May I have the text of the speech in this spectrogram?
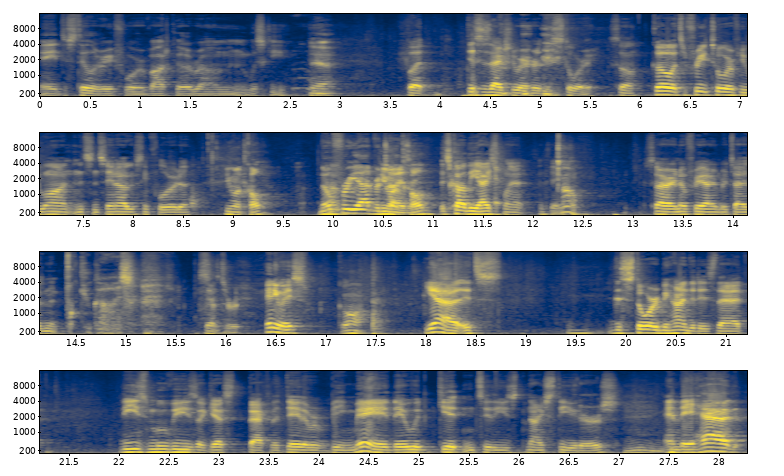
a distillery for vodka, rum, and whiskey. Yeah. But this is actually where I heard this story. So go. It's a free tour if you want, and it's in St. Augustine, Florida. You want what it's called? No Huh? free You know what it's called? It's called the Ice Plant. I think. Oh, Sorry, no free advertisement. Fuck you guys. censor it. Anyways, Go on. yeah, it's the story behind it is that these movies, I guess back in the day that were being made, they would get into these nice theaters, and they had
